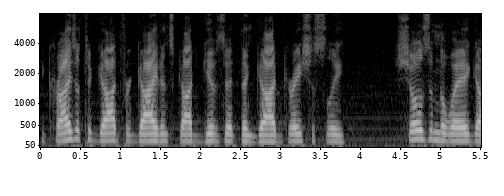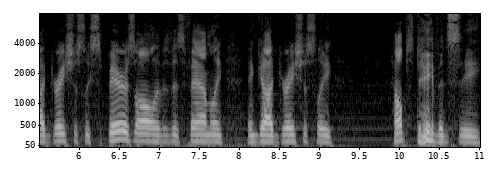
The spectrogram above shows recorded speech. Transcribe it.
He cries out to God for guidance. God gives it. Then God graciously shows him the way. God graciously spares all of his family. And God graciously helps David see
